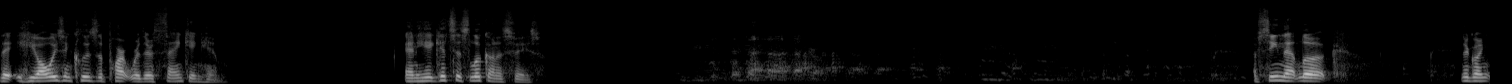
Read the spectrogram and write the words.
that he always includes the part where they're thanking him. And he gets this look on his face. I've seen that look. They're going,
